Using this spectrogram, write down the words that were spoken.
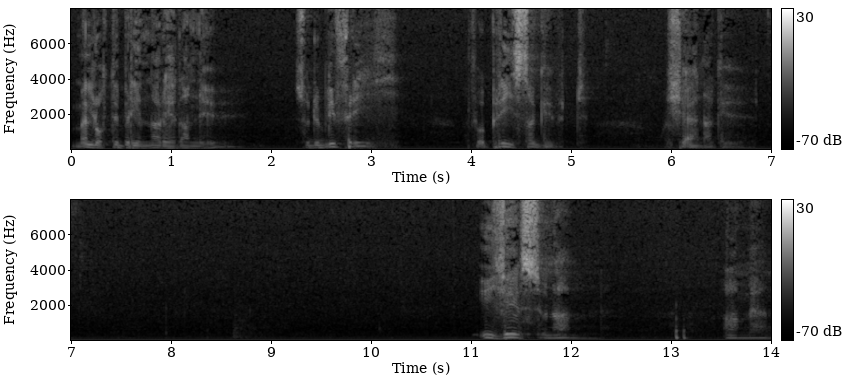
Men låt det brinna redan nu, så du blir fri att få prisa Gud och tjäna Gud. I Jesu namn. Amen.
